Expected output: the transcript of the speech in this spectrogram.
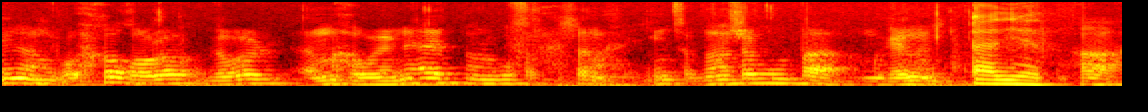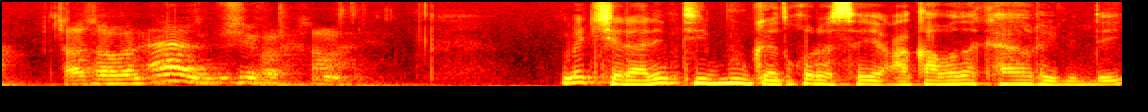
Inaan wax ka qoro gabadh ama haweene aad baan ugu farxsanahay inta badan rag baa magalan. Aada iyo aad. Taas baan aada ugu sii farxsanahay ma jiraan intii buuggaad qoraysay caqabado kaa hor yimiday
